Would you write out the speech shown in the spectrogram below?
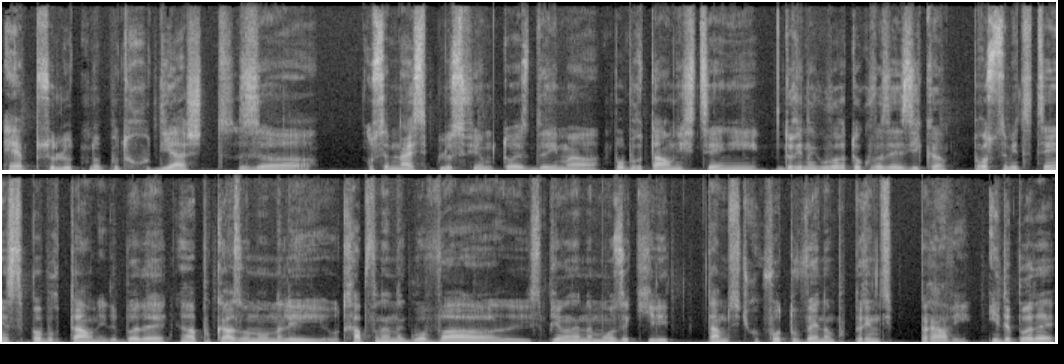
е абсолютно подходящ за 18 плюс филм, т.е. да има по-брутални сцени, дори не говоря толкова за езика, просто самите сцени са по-брутални, да бъде а, показвано нали, отхапване на глава, изпиране на мозък или там всичко, каквото Веном по принцип прави и да бъде,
